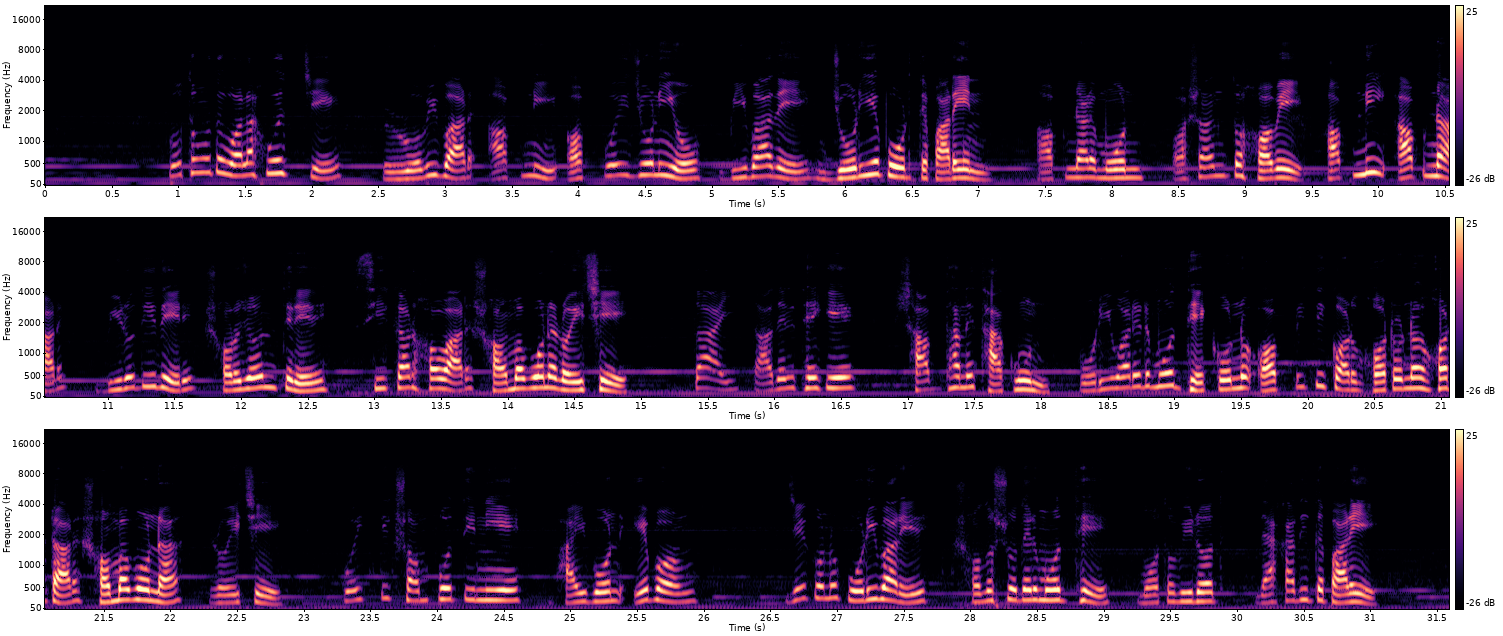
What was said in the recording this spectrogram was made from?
প্রথমত বলা হচ্ছে, রবিবার আপনি অপ্রয়োজনীয় বিবাদে জড়িয়ে পড়তে পারেন। আপনার মন অশান্ত হবে। আপনি আপনার বিরোধীদের ষড়যন্ত্রের শিকার হওয়ার সম্ভাবনা রয়েছে। তাই তাদের থেকে সাবধানে থাকুন। পরিবারের মধ্যে কোনো অপ্রীতিকর ঘটনা ঘটার সম্ভাবনা রয়েছে। পৈতৃক সম্পত্তি নিয়ে ভাই বোন এবং যে কোনো পরিবারের সদস্যদের মধ্যে মতবিরোধ দেখা দিতে পারে।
